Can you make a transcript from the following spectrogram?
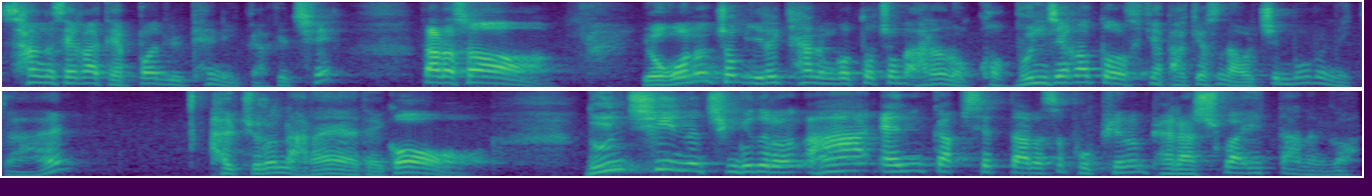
상세가 돼버릴 테니까. 그치? 따라서 요거는 좀 이렇게 하는 것도 좀 알아놓고 문제가 또 어떻게 바뀌어서 나올지 모르니까 할 줄은 알아야 되고 눈치 있는 친구들은 아 N값에 따라서 부피는 변할 수가 있다는 거.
